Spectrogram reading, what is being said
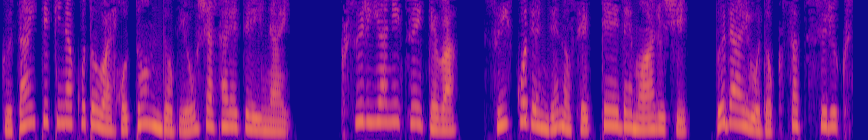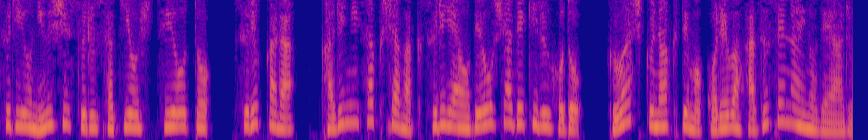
具体的なことはほとんど描写されていない。薬屋については、水湖伝での設定でもあるし、部隊を毒殺する薬を入手する先を必要とするから、仮に作者が薬屋を描写できるほど、詳しくなくてもこれは外せないのである。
